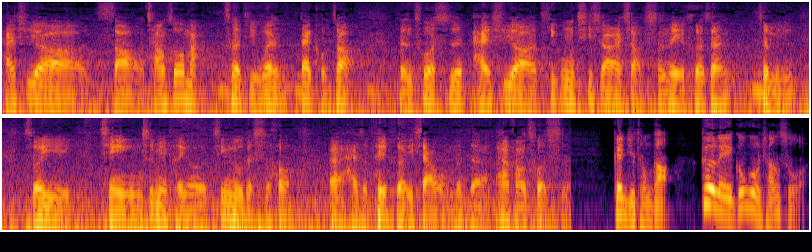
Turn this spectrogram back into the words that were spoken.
还需要扫场所码、测体温、戴口罩等措施，还需要提供七十二小时内核酸证明。所以，请市民朋友进入的时候。呃，还是配合一下我们的安防措施。根据通告，各类公共场所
